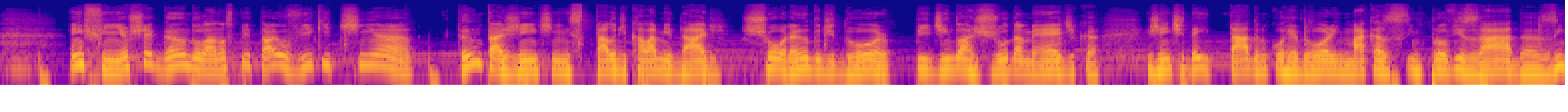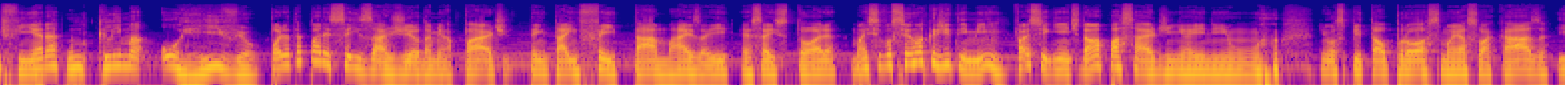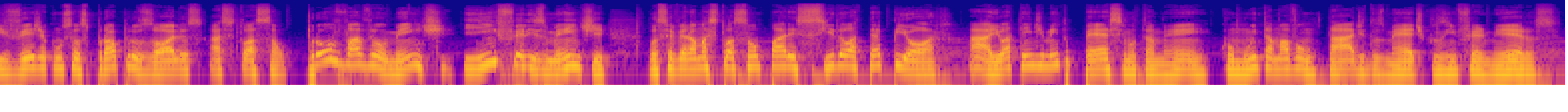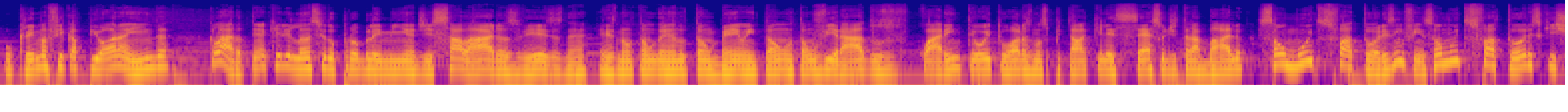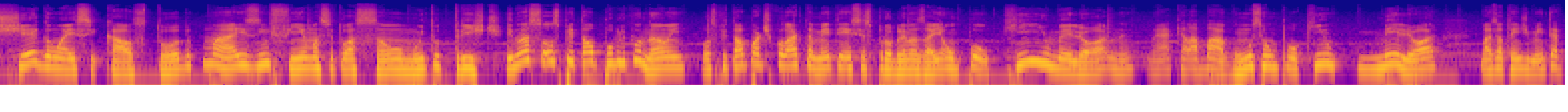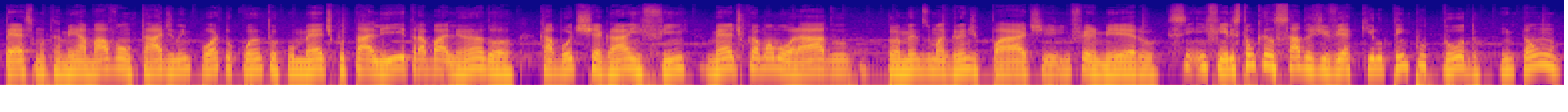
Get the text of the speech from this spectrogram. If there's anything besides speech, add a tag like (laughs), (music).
Enfim, eu chegando lá no hospital, eu vi que tinha tanta gente em estado de calamidade, chorando de dor, pedindo ajuda médica, gente deitada no corredor, em macas improvisadas, enfim, era um clima horrível. Pode até parecer exagero da minha parte tentar enfeitar mais aí essa história, mas se você não acredita em mim, faz o seguinte, dá uma passadinha aí em um, (laughs) em um hospital próximo aí à sua casa e veja com seus próprios olhos a situação. Provavelmente e infelizmente você verá uma situação parecida ou até pior. Ah, e o atendimento péssimo também, com muita má vontade dos médicos e enfermeiros. O clima fica pior ainda. Claro, tem aquele lance do probleminha de salário às vezes, né? Eles não estão ganhando tão bem ou então estão virados 48 horas no hospital, aquele excesso de trabalho. São muitos fatores, enfim, são muitos fatores que chegam a esse caos todo, mas enfim, é uma situação muito triste. E não é só hospital público, não, hein? O hospital particular também tem esses problemas aí, é um pouquinho melhor, né? Não é aquela bagunça, é um pouquinho melhor mas o atendimento é péssimo também, a má vontade, não importa o quanto o médico tá ali trabalhando, acabou de chegar, enfim. Médico é mal-humorado, pelo menos uma grande parte, enfermeiro. Sim, enfim, eles estão cansados de ver aquilo o tempo todo. Então,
